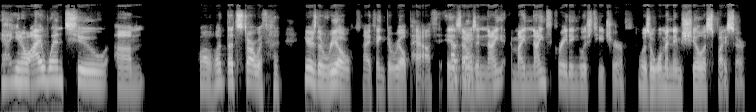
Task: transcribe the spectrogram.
Yeah, you know, I went to. Um, well, let, us start with. Here's the real. I think the real path is okay. I was in ninth. My ninth grade English teacher was a woman named Sheila Spicer,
